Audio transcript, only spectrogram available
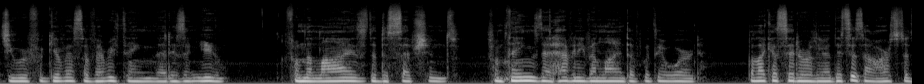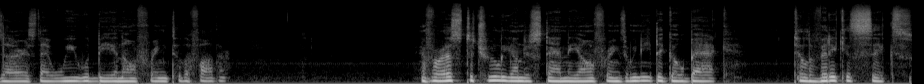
That you will forgive us of everything that isn't you, from the lies, the deceptions, from things that haven't even lined up with your word. But like I said earlier, this is our heart's desire is that we would be an offering to the Father. And for us to truly understand the offerings, we need to go back to Leviticus 6,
